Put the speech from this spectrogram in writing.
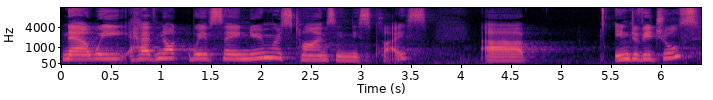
Now, we have not, we've seen numerous times in this place uh, individuals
